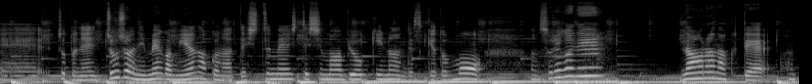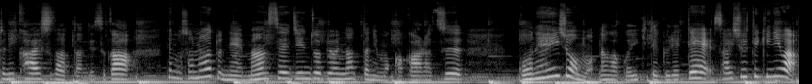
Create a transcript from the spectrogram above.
えー、ちょっとね徐々に目が見えなくなって失明してしまう病気なんですけどもそれがね治らなくて本当にかわいそうだったんですがでもその後ね慢性腎臓病になったにもかかわらず5年以上も長く生きてくれて最終的には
